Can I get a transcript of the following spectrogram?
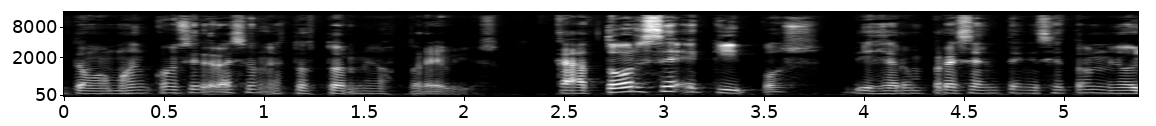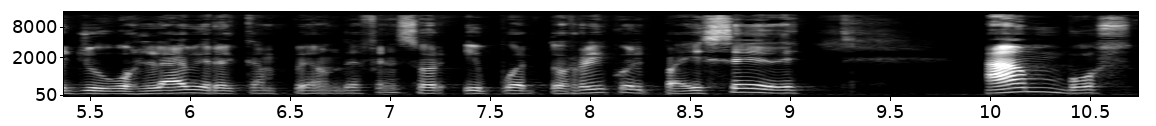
tomamos en consideración estos torneos previos. 14 equipos dijeron presente en ese torneo. Yugoslavia era el campeón defensor y Puerto Rico, el país sede, Ambos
